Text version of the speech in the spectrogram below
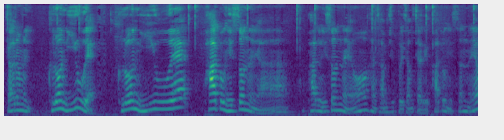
자 그러면 그런 이후에 그런 이후에 파동이 있었느냐? 파동이 있었네요. 한 30% 이상짜리 파동이 있었네요.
